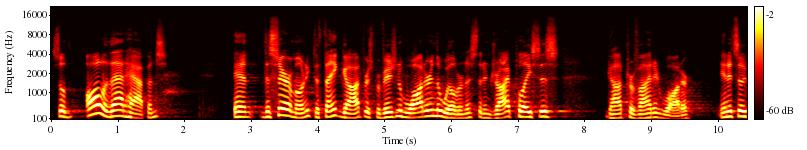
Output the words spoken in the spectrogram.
So all of that happens. And the ceremony to thank God for his provision of water in the wilderness, that in dry places God provided water. And it's a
